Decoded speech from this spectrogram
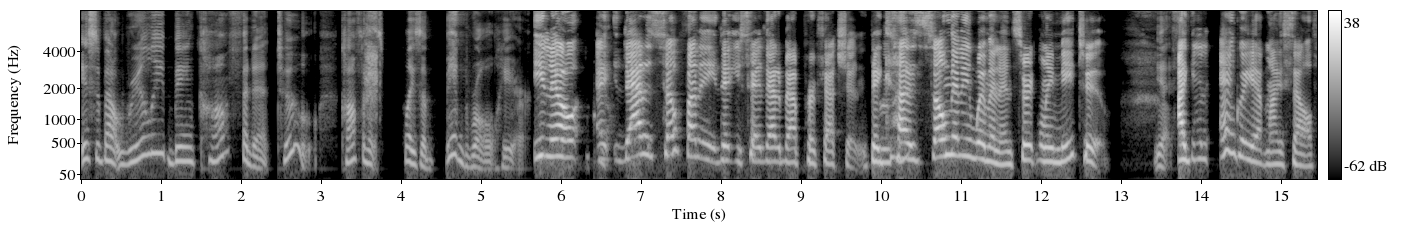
It's about really being confident too. Confidence plays a big role here. You know, I, that is so funny that you say that about perfection hmm because so many women, and certainly me too, Yes. I get angry at myself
